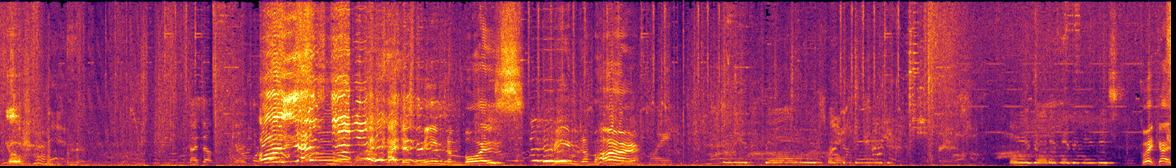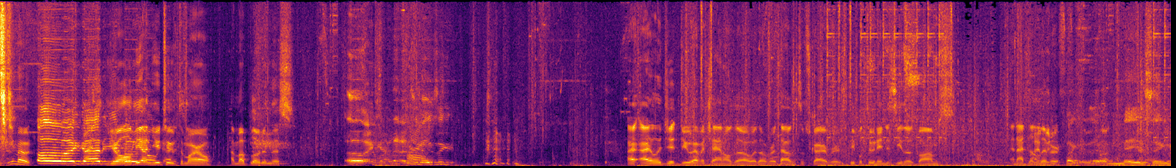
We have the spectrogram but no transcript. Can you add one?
Go! Nice up. Oh, yes! I just memed them, boys. memed them hard. Oh my god, I fucking died. Oh my god, I fucking love this. Quick, guys, emote. Oh my god, You'll all be on emote. YouTube tomorrow. I'm uploading this. Oh my god, that was amazing. I, I legit do have a channel though with over a thousand subscribers. People tune in to see those bombs, and I deliver. Fuck, they're amazing.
